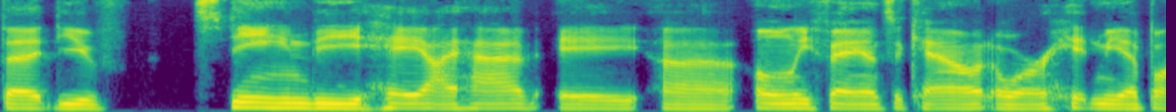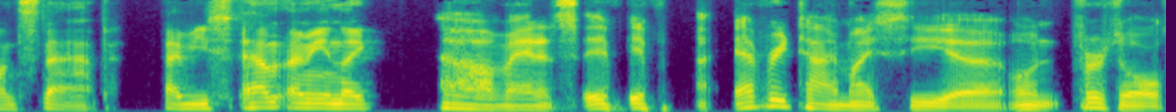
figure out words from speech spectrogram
that you've seen the hey, I have a uh, OnlyFans account or hit me up on Snap? Have you? I mean, like Oh man, it's if, if every time I see uh on first of all,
